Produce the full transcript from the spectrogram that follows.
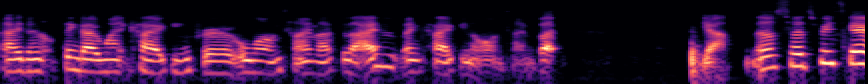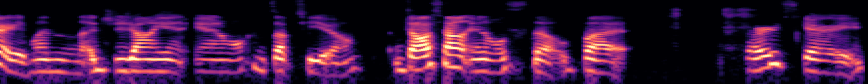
I don't think I went kayaking for a long time after that. I haven't been kayaking in a long time, but yeah. No, So it's pretty scary when a giant animal comes up to you. Docile animals still, but very scary.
